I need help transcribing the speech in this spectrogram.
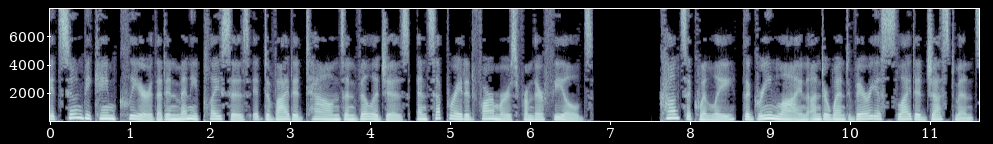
it soon became clear that in many places it divided towns and villages, and separated farmers from their fields. Consequently, the Green Line underwent various slight adjustments,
